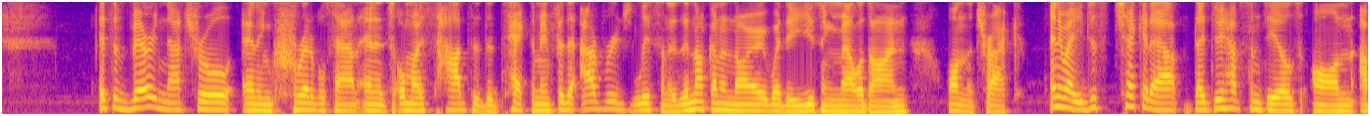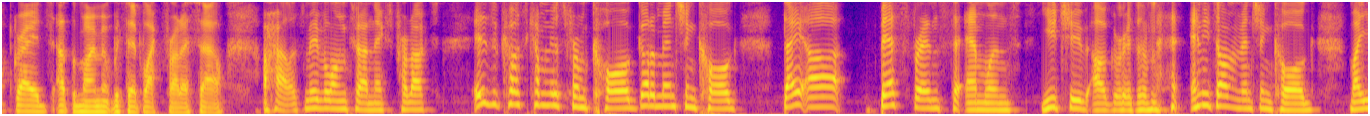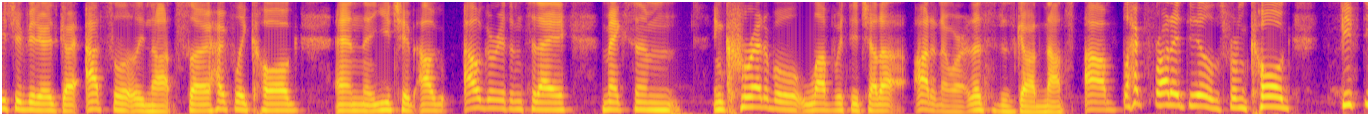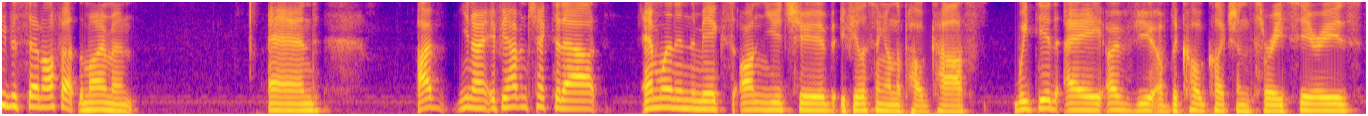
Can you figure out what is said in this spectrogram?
It's a very natural and incredible sound, and it's almost hard to detect. I mean, for the average listener, they're not going to know whether you're using Melodyne on the track. Anyway, you just check it out. They do have some deals on upgrades at the moment with their Black Friday sale. All right, let's move along to our next product. It is, of course, coming to us from Korg. Gotta mention Korg. They are best friends to Emlyn's YouTube algorithm. Anytime I mention Korg, my YouTube videos go absolutely nuts. So hopefully Korg and the YouTube al- algorithm today makes some incredible love with each other. I don't know where this is just going nuts. Um, Black Friday deals from Korg, 50% off at the moment. And I've, you know, if you haven't checked it out, Emlyn in the Mix on YouTube. If you're listening on the podcast, we did a overview of the Korg Collection 3 series.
